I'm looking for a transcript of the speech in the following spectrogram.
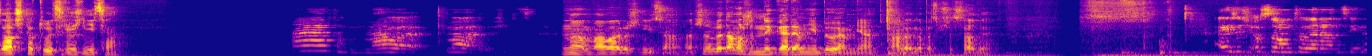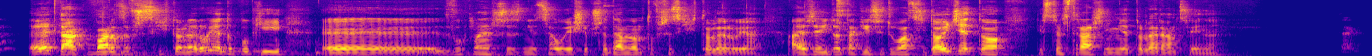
Zobacz, tu jest różnica. A, tam małe, małe różnice. No, mała różnica. Znaczy, no wiadomo, że Nigerem nie byłem, nie? Ale no bez przesady. A jesteś osobą tolerancyjną? E, tak, bardzo wszystkich toleruję, dopóki e, dwóch mężczyzn nie całuje się przede mną, to wszystkich toleruję. A jeżeli do takiej sytuacji dojdzie, to jestem strasznie nietolerancyjny. Tak.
